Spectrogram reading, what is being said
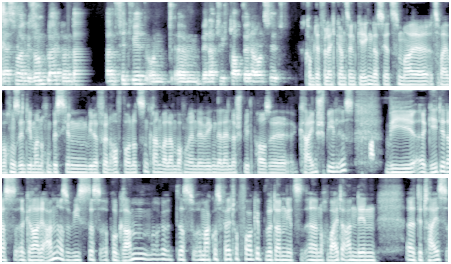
erstmal gesund bleibt und dann fit wird und ähm, wäre natürlich top, wenn er uns hilft kommt ja vielleicht ganz entgegen, dass jetzt mal zwei Wochen sind, die man noch ein bisschen wieder für den Aufbau nutzen kann, weil am Wochenende wegen der Länderspielpause kein Spiel ist. Wie äh, geht ihr das äh, gerade an? Also wie ist das äh, Programm, das Markus Feldhoff vorgibt? Wird dann jetzt noch weiter an den Details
